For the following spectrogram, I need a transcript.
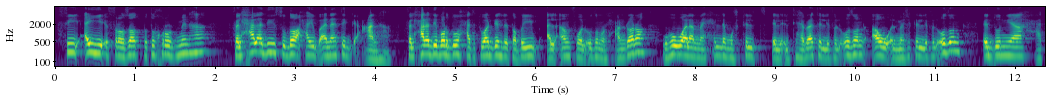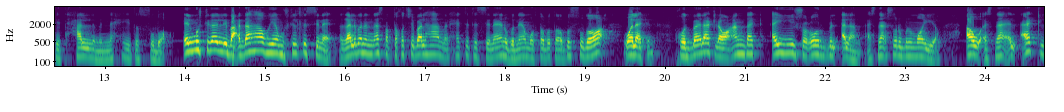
في أي إفرازات بتخرج منها في الحالة دي صداع هيبقى ناتج عنها. في الحالة دي برضو هتتوجه لطبيب الأنف والأذن والحنجرة وهو لما يحل مشكلة الالتهابات اللي في الأذن أو المشاكل اللي في الأذن الدنيا هتتحل من ناحية الصداع. المشكلة اللي بعدها وهي مشكلة السنان. غالبا الناس ما بتاخدش بالها من حتة السنان وبأنها مرتبطة بالصداع ولكن خد بالك لو عندك أي شعور بالألم أثناء شرب المية أو أثناء الأكل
